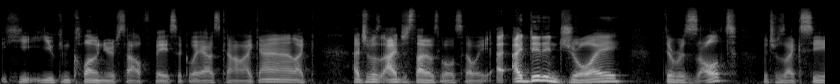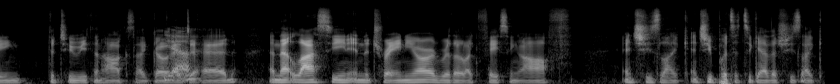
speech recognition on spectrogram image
he, you can clone yourself, basically, I was kind of like, eh, like, I just was, I just thought it was a little silly. I, I did enjoy the result, which was like seeing the two Ethan Hawkes like go Yeah. head to head, and that last scene in the train yard where they're like facing off, and she's like, and she puts it together. She's like,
